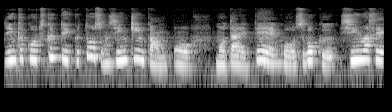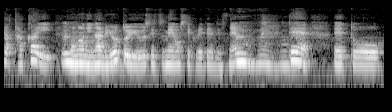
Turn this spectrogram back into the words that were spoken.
人格を作っていくとその親近感を持たれて、うん。こうすごく親和性が高いものになるようんという説明をしてくれてるんですね。うんうんうん。で、えっと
